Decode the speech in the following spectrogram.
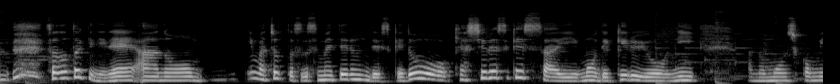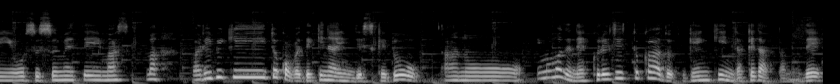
その時にねあの今ちょっと進めてるんですけどキャッシュレス決済もできるようにあの申し込みを進めています。まあ、割引とかはできないんですけど、あの今までねクレジットカードと現金だけだったので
